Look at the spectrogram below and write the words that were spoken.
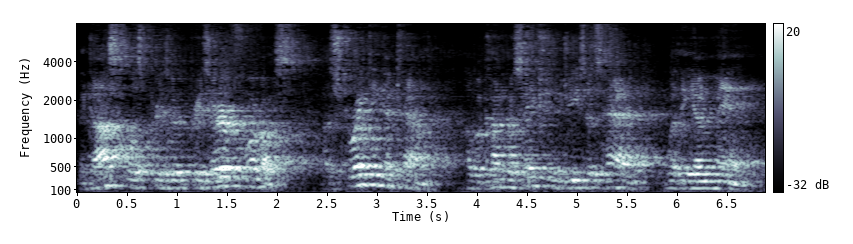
The Gospels preserve for us a striking account of a conversation Jesus had with a young man.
